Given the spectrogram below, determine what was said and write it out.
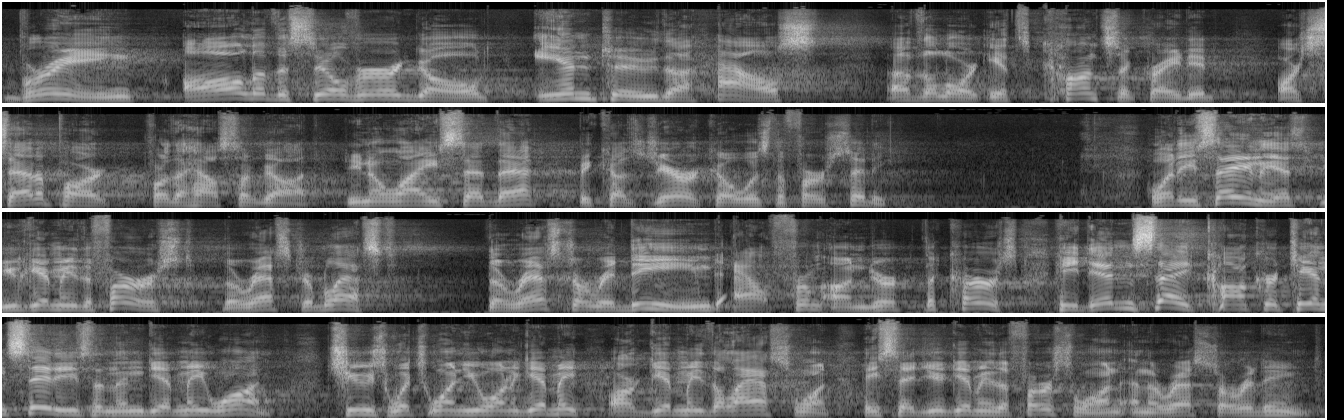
bring all of the silver and gold into the house of the Lord. It's consecrated or set apart for the house of God. Do you know why he said that? Because Jericho was the first city. What he's saying is, you give me the first, the rest are blessed. The rest are redeemed out from under the curse. He didn't say conquer 10 cities and then give me one. Choose which one you want to give me or give me the last one. He said, You give me the first one and the rest are redeemed.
